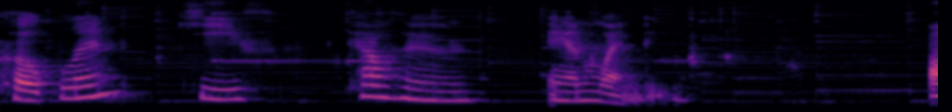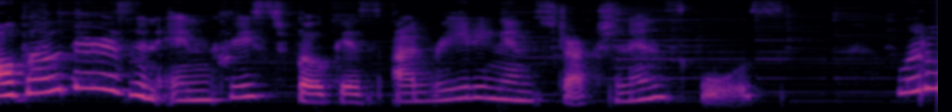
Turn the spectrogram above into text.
Copeland, Keefe, Calhoun, and Wendy. Although there is an increased focus on reading instruction in schools, Little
